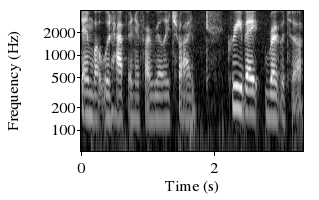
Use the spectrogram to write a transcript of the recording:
Then what would happen if I really tried? Crebe Roboter.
